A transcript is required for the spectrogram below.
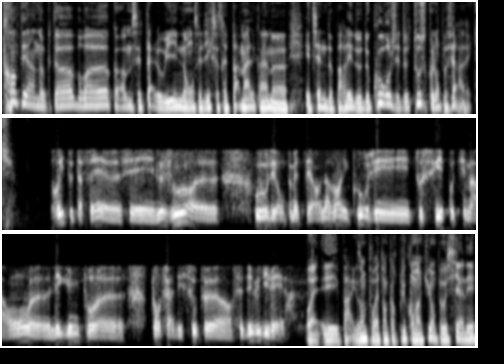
31 octobre, comme c'est Halloween, on s'est dit que ce serait pas mal quand même, euh, Étienne, de parler de, de courges et de tout ce que l'on peut faire avec. Oui, tout à fait. Euh, c'est le jour euh, où on peut mettre en avant les courges et tout ce qui est potimarron, euh, légumes pour pour faire des soupes en ce début d'hiver. Ouais, et par exemple, pour être encore plus convaincu, on peut aussi aller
